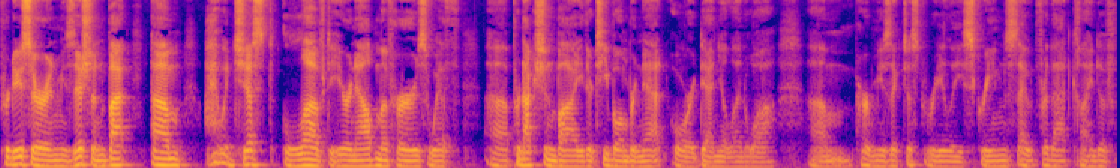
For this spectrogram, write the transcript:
producer and musician, but um, I would just love to hear an album of hers with uh, production by either T-Bone Burnett or Daniel Lanois. Um, her music just really screams out for that kind of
